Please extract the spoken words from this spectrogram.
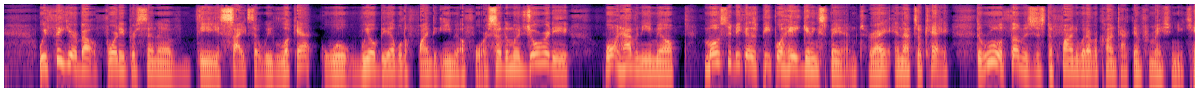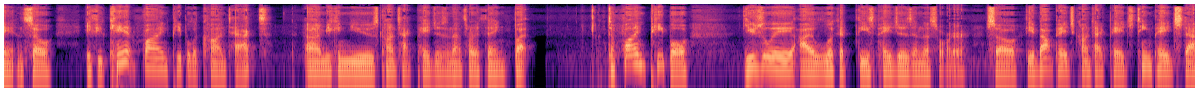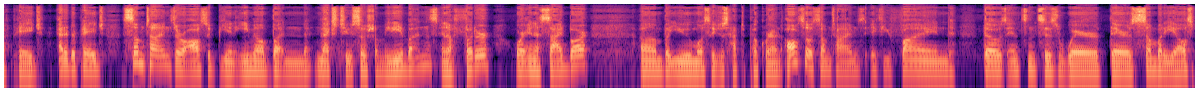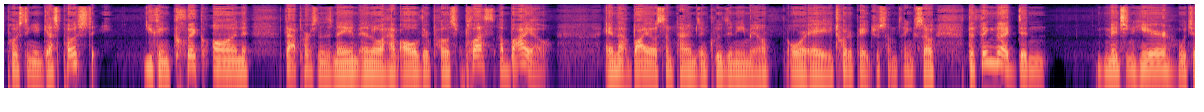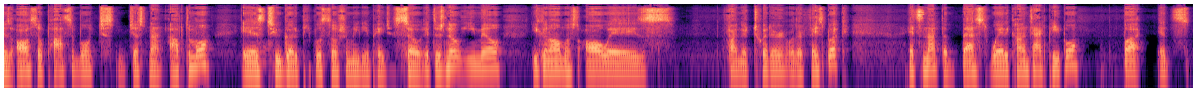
we figure about 40% of the sites that we look at will we'll be able to find an email for. So the majority won't have an email, mostly because people hate getting spammed, right? And that's okay. The rule of thumb is just to find whatever contact information you can. So if you can't find people to contact, um, you can use contact pages and that sort of thing. But to find people, usually I look at these pages in this order. So the about page, contact page, team page, staff page, editor page. Sometimes there will also be an email button next to social media buttons in a footer or in a sidebar. Um, but you mostly just have to poke around. Also, sometimes if you find those instances where there's somebody else posting a guest post, you can click on that person's name and it'll have all of their posts plus a bio. And that bio sometimes includes an email or a Twitter page or something. So the thing that I didn't mention here, which is also possible, just, just not optimal, is to go to people's social media pages. So if there's no email, you can almost always find their Twitter or their Facebook. It's not the best way to contact people, but it's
